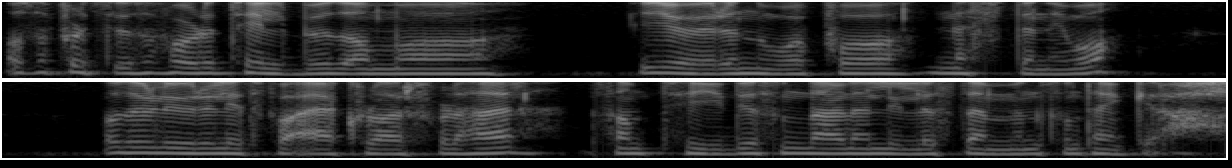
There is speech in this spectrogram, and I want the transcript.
og så plutselig så får du tilbud om å gjøre noe på neste nivå. Og du lurer litt på er jeg klar for det her, samtidig som det er den lille stemmen som tenker ah,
